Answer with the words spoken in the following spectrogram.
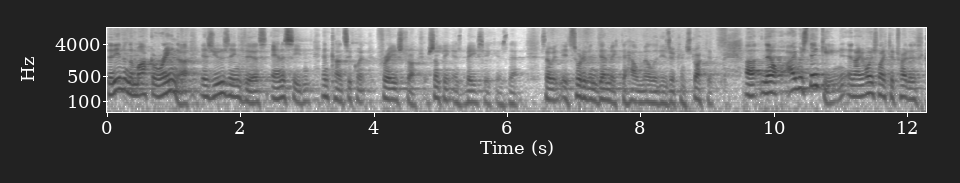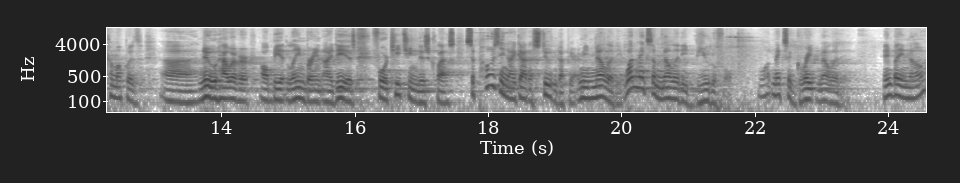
that even the Macarena is using this antecedent and consequent phrase structure, something as basic as that. So it, it's sort of endemic to how melodies are constructed. Uh, now, I was thinking, and I always like to try to come up with uh, new, however, albeit lame brain ideas for teaching this class. Supposing I got a student up here, I mean melody. What makes a melody beautiful? What makes a great melody? Anybody know?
